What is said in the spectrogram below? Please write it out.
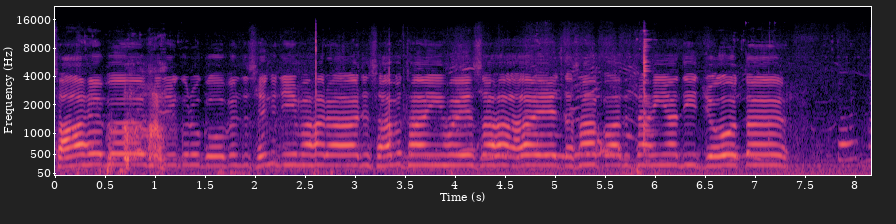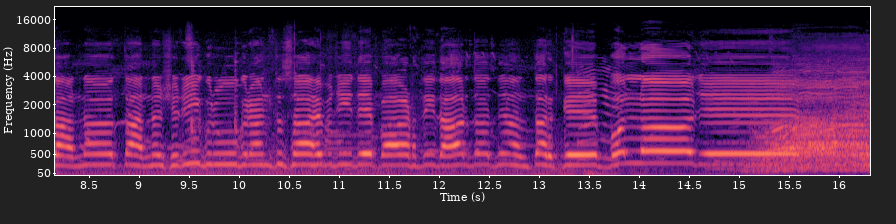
ਸਾਹਿਬ ਸ੍ਰੀ ਗੁਰੂ ਗੋਬਿੰਦ ਸਿੰਘ ਜੀ ਮਹਾਰਾਜ ਸਭ ਥਾਈ ਹੋਏ ਸਹਾਏ, ਦਸਾਂ ਪਾਤਸ਼ਾਹੀਆਂ ਦੀ ਜੋਤ। ਧੰਨ ਧੰਨ ਸ੍ਰੀ ਗੁਰੂ ਗ੍ਰੰਥ ਸਾਹਿਬ ਜੀ ਦੇ ਪਾਠ ਦੀ ਦਾਰ ਦਾ ਧਿਆਨ ਧਰ ਕੇ ਬੋਲੋ ਜੇ। ਪੰਜਾਂ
